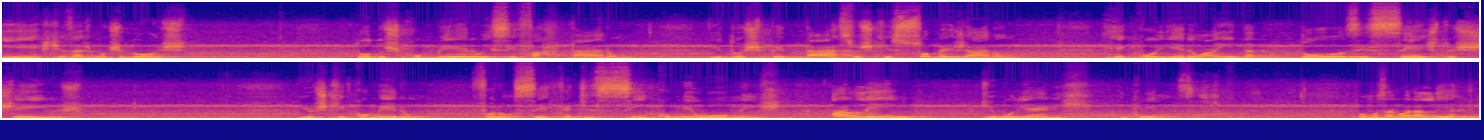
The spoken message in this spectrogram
e estes às multidões. Todos comeram e se fartaram, e dos pedaços que sobejaram, recolheram ainda doze cestos cheios. E os que comeram foram cerca de cinco mil homens, além de mulheres e crianças. Vamos agora ler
